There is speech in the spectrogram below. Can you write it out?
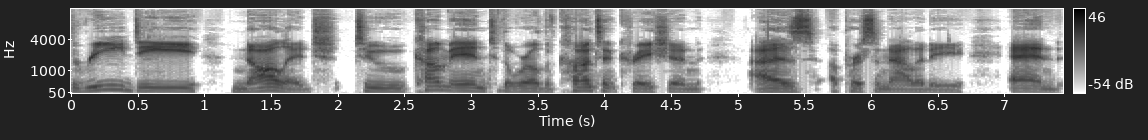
3D knowledge to come into the world of content creation as a personality and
